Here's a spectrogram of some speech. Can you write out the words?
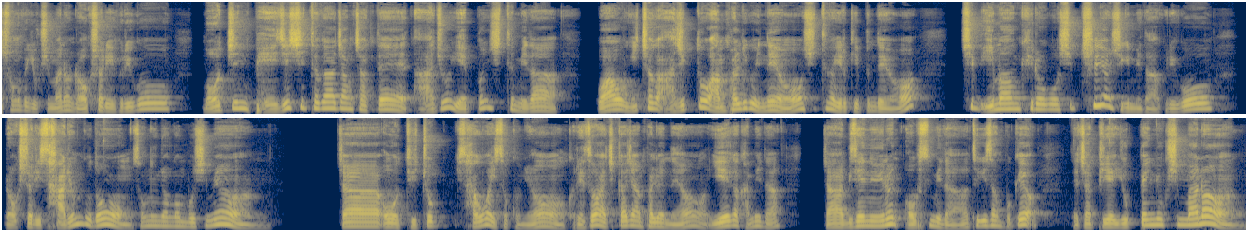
1960만 원 럭셔리 그리고 멋진 베이지 시트가 장착된 아주 예쁜 시트입니다. 와우 이 차가 아직도 안 팔리고 있네요. 시트가 이렇게 예쁜데요. 12만 킬로고 17년식입니다. 그리고 럭셔리 4륜구동 성능 점검 보시면 자, 오, 뒤쪽 사고가 있었군요. 그래서 아직까지 안 팔렸네요. 이해가 갑니다. 자, 미세누유는 없습니다. 특이사항 볼게요. 내차피해 660만원.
